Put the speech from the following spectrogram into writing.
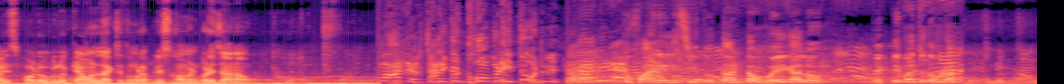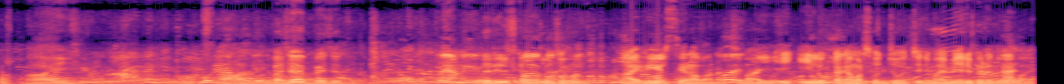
গাইস ফটোগুলো কেমন লাগছে তোমরা প্লিজ কমেন্ট করে জানাও। তো ফাইনালি সিঁদুর দানটাও হয়ে গেল। দেখতেই পাচ্ছ তোমরা? ভাই গজব বেজতি। রিলস কেমন চলছে বল? ভাই রিলস সেরা বানাচ্ছে ভাই। এই এই লোকটাকে আমার সহ্য হচ্ছে না ভাই মেরে ফেলে দেবো ভাই।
